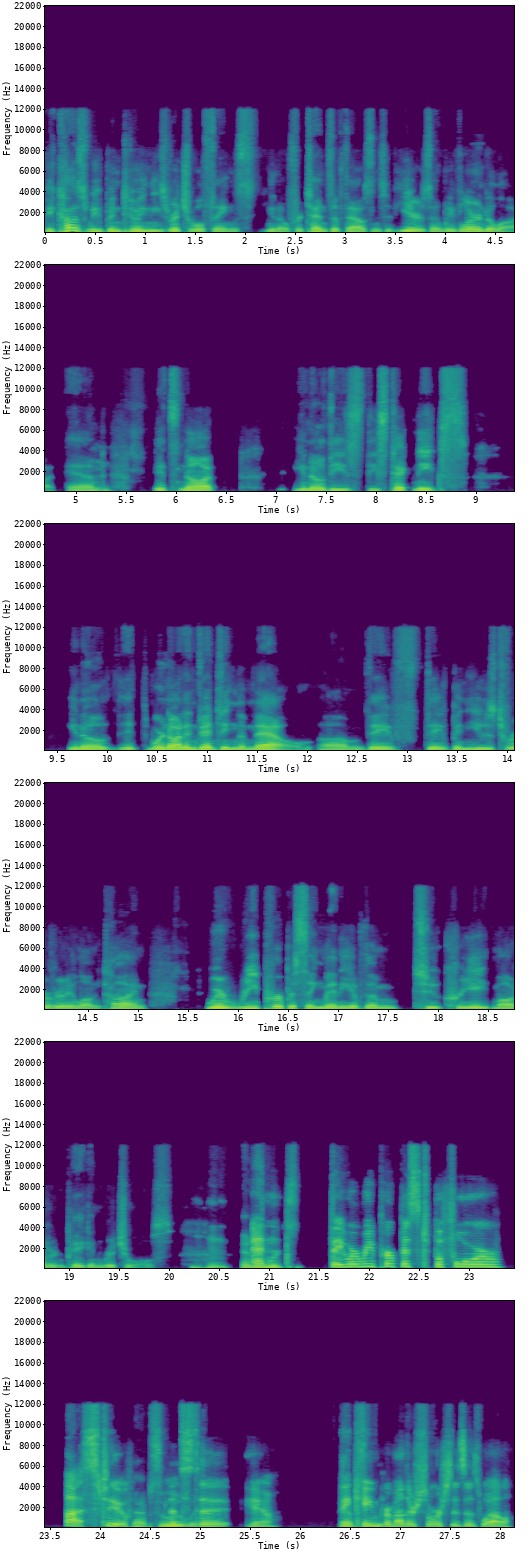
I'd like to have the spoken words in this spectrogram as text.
because we've been doing these ritual things, you know, for tens of thousands of years, and we've learned a lot. And mm-hmm. it's not, you know, these these techniques, you know, it, we're not inventing them now. Um, they've they've been used for a very long time. We're repurposing many of them to create modern pagan rituals, mm-hmm. and, and they were repurposed before us too. Absolutely, That's the know, they Absolutely. came from other sources as well.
